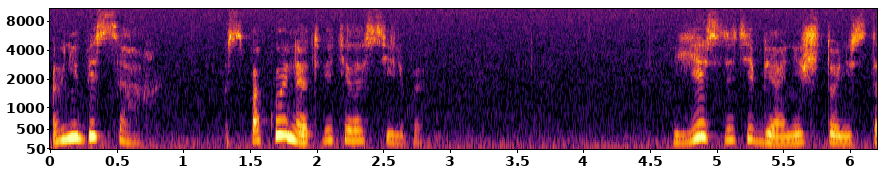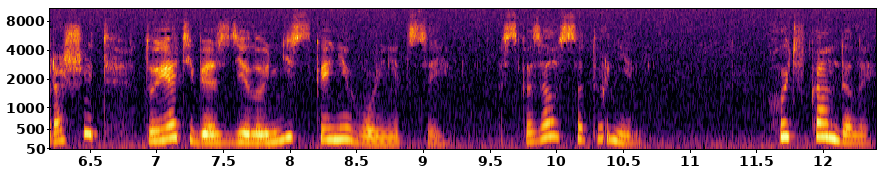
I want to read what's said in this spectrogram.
В небесах, спокойно ответила Сильва. Если тебя ничто не страшит, то я тебя сделаю низкой невольницей, сказал Сатурнин. Хоть в кандалы.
